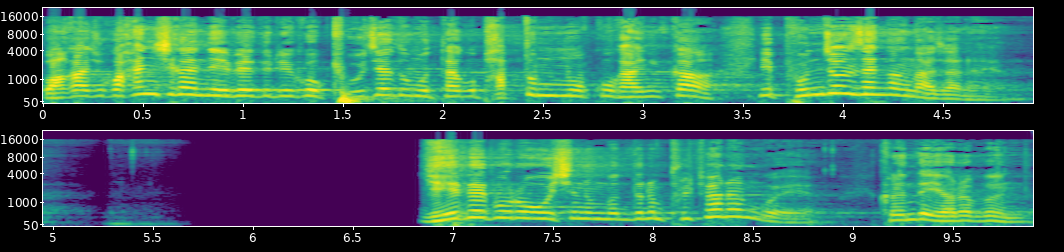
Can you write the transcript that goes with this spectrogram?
와가지고 한 시간 예배 드리고 교제도 못하고 밥도 못 먹고 가니까 이 본전 생각나잖아요. 예배 보러 오시는 분들은 불편한 거예요. 그런데 여러분,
